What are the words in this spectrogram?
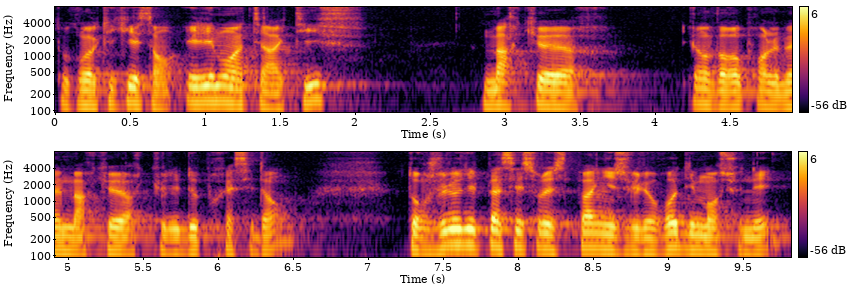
Donc on va cliquer sur élément interactif, marqueur, et on va reprendre le même marqueur que les deux précédents. Donc je vais le déplacer sur l'Espagne et je vais le redimensionner.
